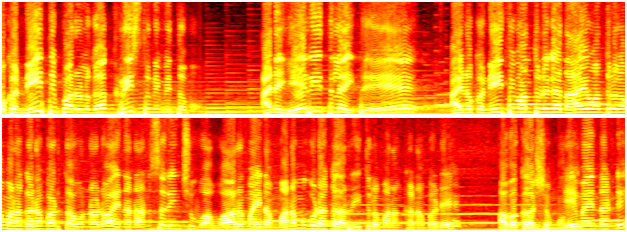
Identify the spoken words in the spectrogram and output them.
ఒక నీతి పరులుగా క్రీస్తు నిమిత్తము. ఆయన ఏ రీతిలో అయితే ఆయన ఒక నీతివంతుడిగా న్యాయవంతుడిగా మనం కనబడతా ఉన్నాడో ఆయనను అనుసరించు వారమైన మనము కూడా ఆ రీతిలో మనం కనబడే అవకాశం ఏమైందండి?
